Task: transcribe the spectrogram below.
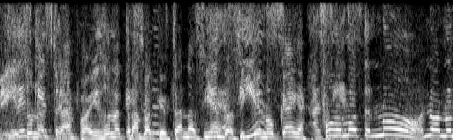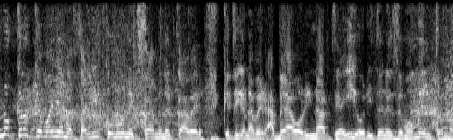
Y es una que trampa, y es una trampa que están haciendo, así, Así que no caigan. No, no, no, no creo que vayan a salir con un examen ahorita, a ver, que te digan, a ver, ve a orinarte ahí ahorita en ese momento, ¿no?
